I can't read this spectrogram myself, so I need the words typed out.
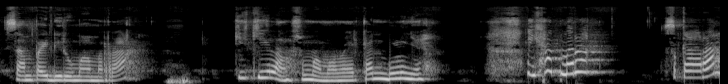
Sampai di rumah merak, Kiki langsung memamerkan bulunya. Lihat merak. Sekarang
